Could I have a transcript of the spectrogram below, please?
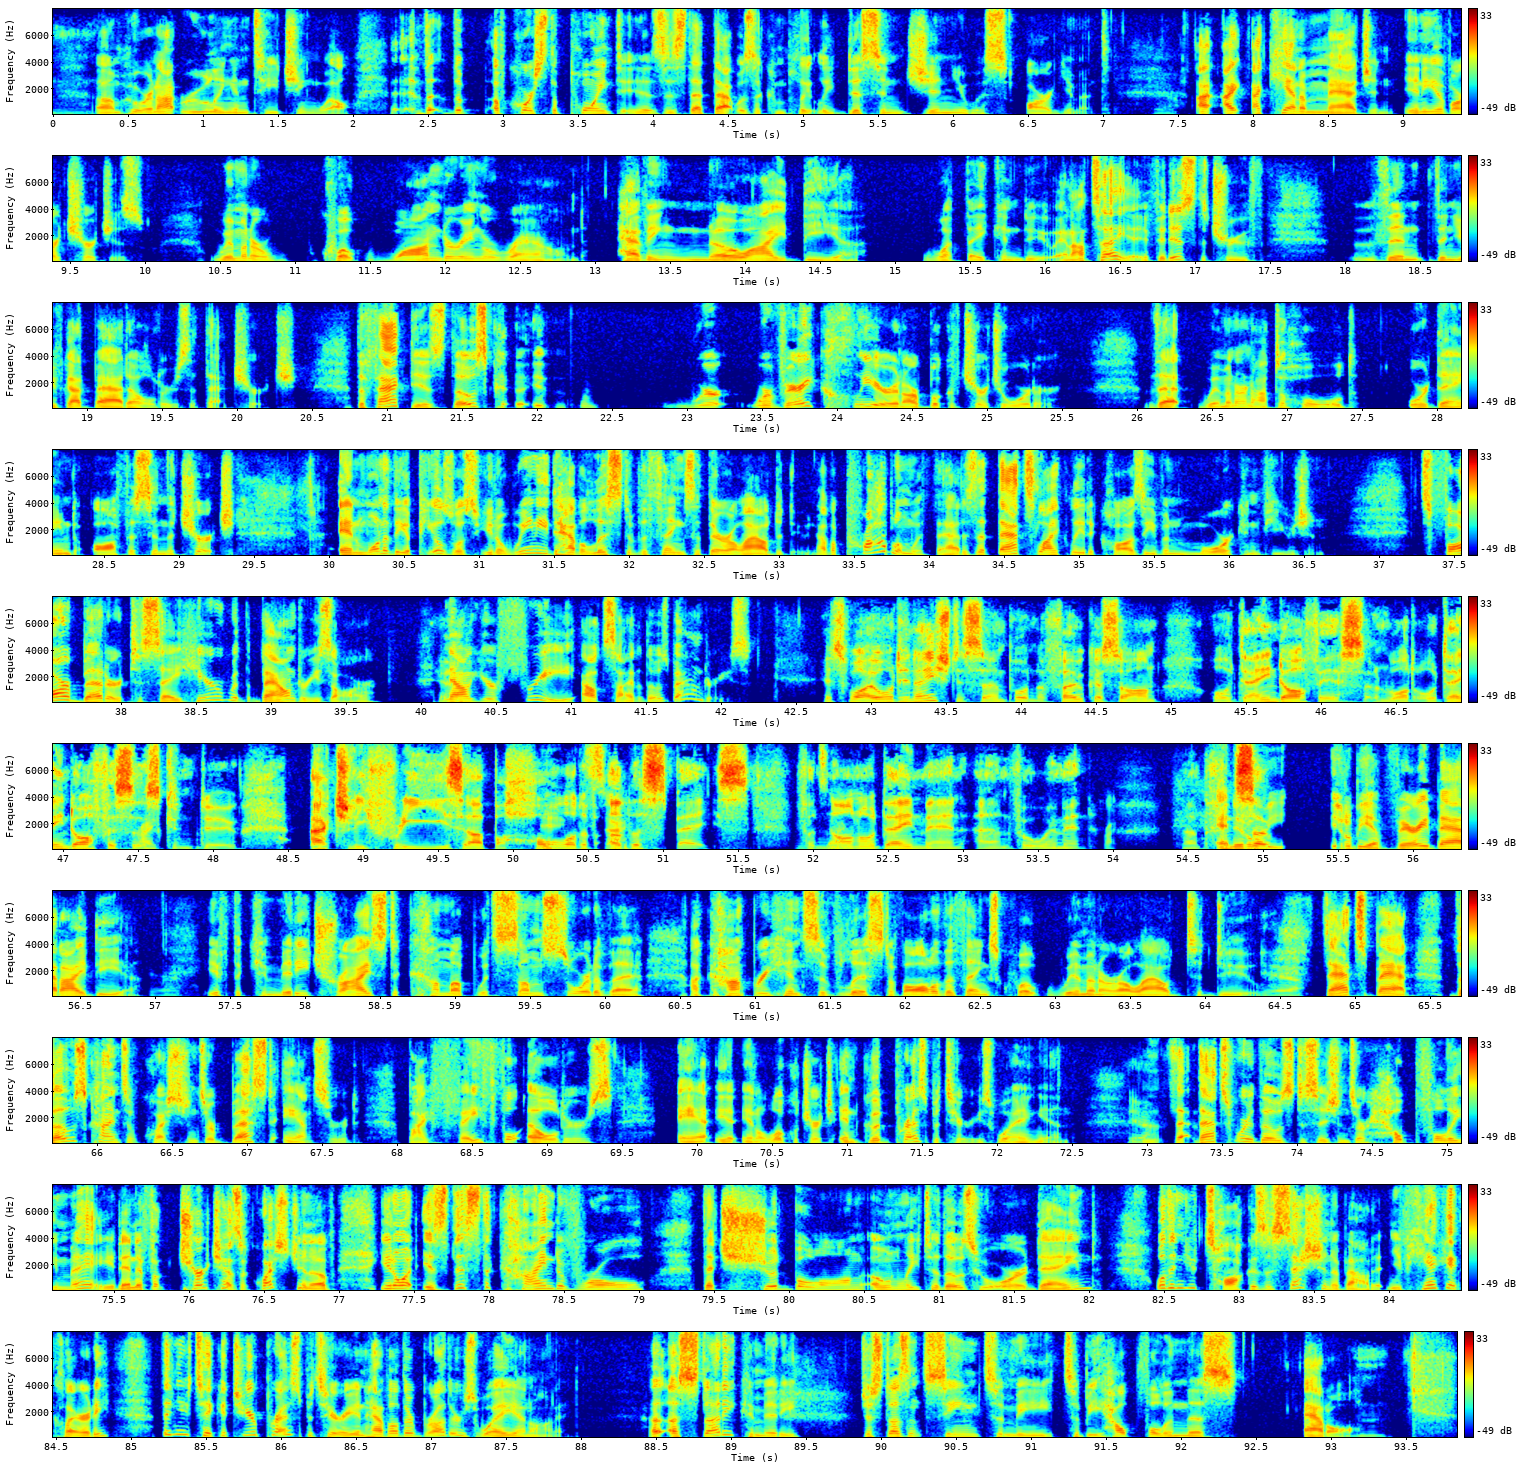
Mm. Um, who are not ruling and teaching well. The, the, of course, the point is is that that was a completely disingenuous argument. Yeah. I, I can't imagine any of our churches, women are quote wandering around having no idea what they can do. And I'll tell you, if it is the truth, then then you've got bad elders at that church. The fact is, those it, we're we're very clear in our book of church order that women are not to hold ordained office in the church. And one of the appeals was, you know, we need to have a list of the things that they're allowed to do. Now, the problem with that is that that's likely to cause even more confusion. It's far better to say, here where the boundaries are. Yeah. Now you're free outside of those boundaries. It's why ordination is so important to focus on ordained office and what ordained officers right. can do actually frees up a whole exactly. lot of other space for exactly. non ordained men and for women. Right. Um, and it'll so, be it'll be a very bad idea if the committee tries to come up with some sort of a, a comprehensive list of all of the things, quote, women are allowed to do, Yeah. that's bad. Those kinds of questions are best answered by faithful elders and, in, in a local church and good presbyteries weighing in. Yeah. Th- that's where those decisions are helpfully made. And if a church has a question of, you know what, is this the kind of role that should belong only to those who are ordained? Well, then you talk as a session about it. And if you can't get clarity, then you take it to your presbytery and have other brothers weigh in on it. A, a study committee just doesn't seem to me to be helpful in this at all. Mm-hmm.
